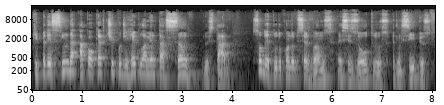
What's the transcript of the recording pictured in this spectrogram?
que prescinda a qualquer tipo de regulamentação do Estado, sobretudo quando observamos esses outros princípios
